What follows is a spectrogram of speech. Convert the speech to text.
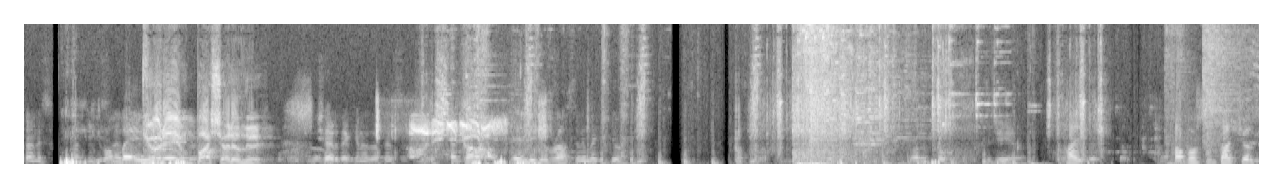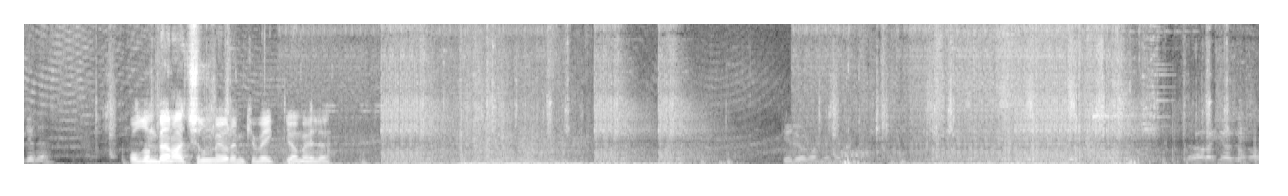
tane sıktım. ben, ikisine Bomba de. evi- Görev başarılı. İçeridekine zaten Kanka 50 bir vuran seni bekliyor. Var, çok sıkıcı ya. Tay taşıyoruz gene. Oğlum ben açılmıyorum ki bekliyorum öyle. Geliyor lan böyle. Ne ara geldin lan?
